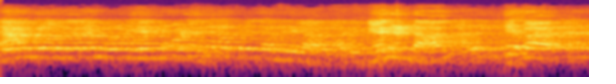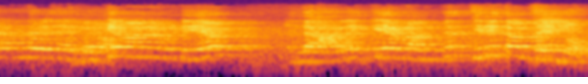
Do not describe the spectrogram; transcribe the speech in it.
நாங்கள் ஒரு தடவை ஏற்றுக்கொள்ள ஏனென்றால் இப்ப முக்கியமான விடயம் இந்த அறிக்கையை வந்து திருத்தம் செய்யும்.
